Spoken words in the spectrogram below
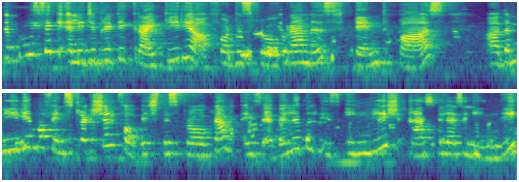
The basic eligibility criteria for this program is 10th pass uh, the medium of instruction for which this program is available is English as well as in Hindi.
